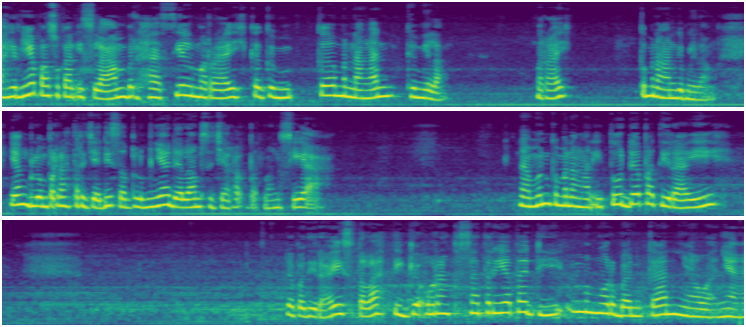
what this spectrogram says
Akhirnya pasukan Islam berhasil meraih kegem kemenangan gemilang. Meraih kemenangan gemilang yang belum pernah terjadi sebelumnya dalam sejarah umat manusia. Namun kemenangan itu dapat diraih dapat diraih setelah tiga orang kesatria tadi mengorbankan nyawanya,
